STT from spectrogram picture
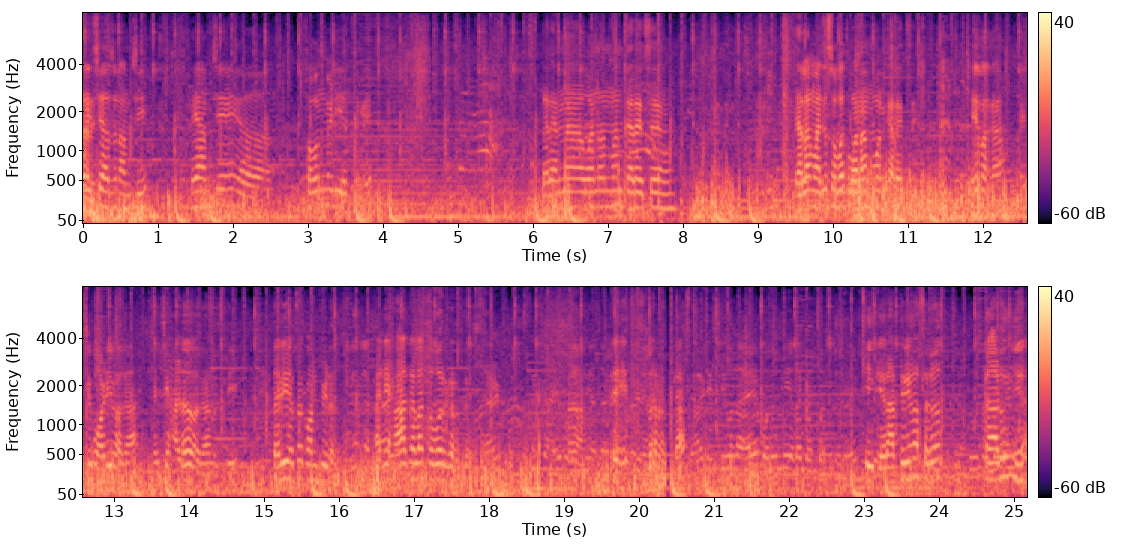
भरायची अजून आमची. हे आमचे सवंगडी आहेत सगळे. तर यांना वन ऑन वन करायचं आहे त्याला माझ्यासोबत वन ऑन वन करायचं आहे हे बघा याची बॉडी बघा याची हाडं बघा नुसती. तरी याचा कॉन्फिडन्स आणि हा त्याला कव्हर करतोय. हा. ते दिसलं नव्हतं का? ठीक आहे रात्री ना सगळं काढून घ्या.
